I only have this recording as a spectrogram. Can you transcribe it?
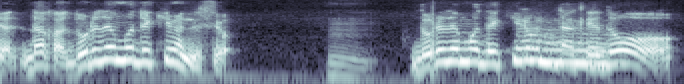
や、だからどれでもできるんですよ。うん。どれでもできるんだけど、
